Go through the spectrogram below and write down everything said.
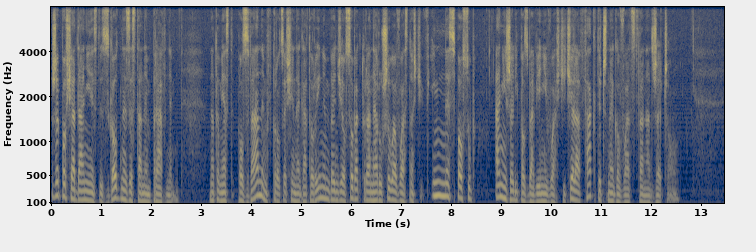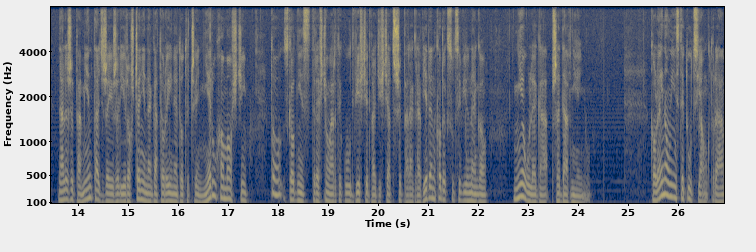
że posiadanie jest zgodne ze stanem prawnym. Natomiast pozwanym w procesie negatoryjnym będzie osoba, która naruszyła własność w inny sposób, aniżeli pozbawienie właściciela faktycznego władztwa nad rzeczą. Należy pamiętać, że jeżeli roszczenie nagatoryjne dotyczy nieruchomości, to zgodnie z treścią artykułu 223 paragraf 1 kodeksu cywilnego nie ulega przedawnieniu. Kolejną instytucją, która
